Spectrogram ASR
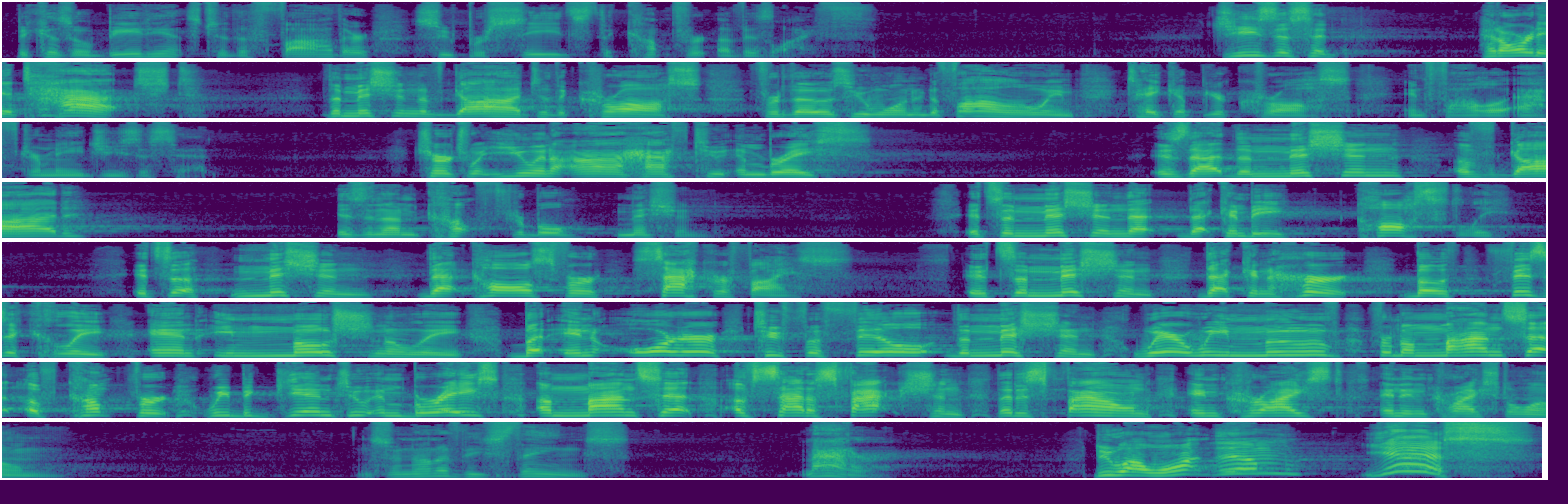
Because obedience to the Father supersedes the comfort of his life. Jesus had, had already attached the mission of God to the cross for those who wanted to follow him. Take up your cross and follow after me, Jesus said. Church, what you and I have to embrace is that the mission of God is an uncomfortable mission. It's a mission that, that can be costly. It's a mission that calls for sacrifice. It's a mission that can hurt both physically and emotionally. But in order to fulfill the mission, where we move from a mindset of comfort, we begin to embrace a mindset of satisfaction that is found in Christ and in Christ alone. And so none of these things matter. Do I want them? Yes.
